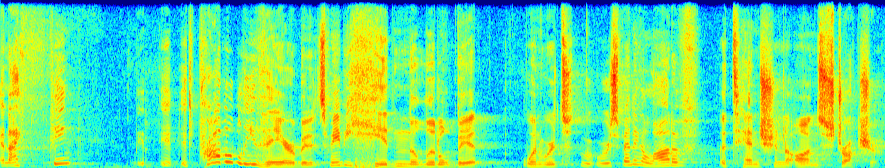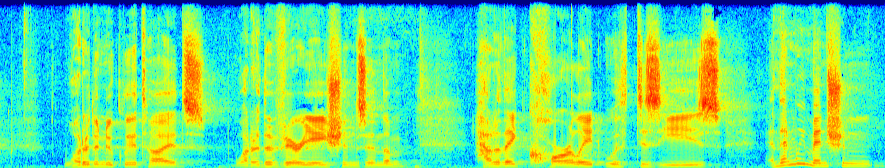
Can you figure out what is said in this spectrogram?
And I think it, it, it's probably there, but it's maybe hidden a little bit when we're, we're spending a lot of attention on structure. What are the nucleotides? What are the variations in them? How do they correlate with disease? And then we mention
